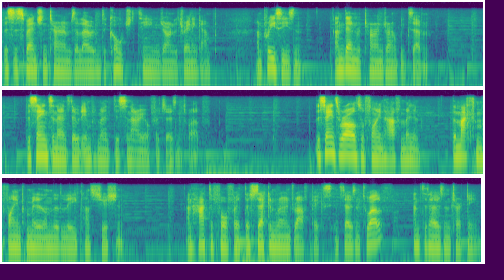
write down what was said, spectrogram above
The suspension terms allowed him to coach the team during the training camp and preseason, and then return during week 7. The Saints announced they would implement this scenario for 2012. The Saints were also fined half a million, the maximum fine permitted under the league constitution, and had to forfeit their second round draft picks in 2012 and 2013.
